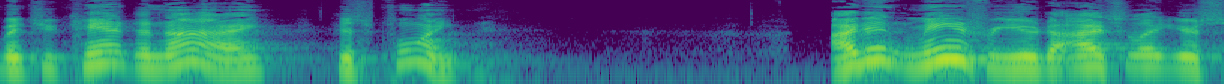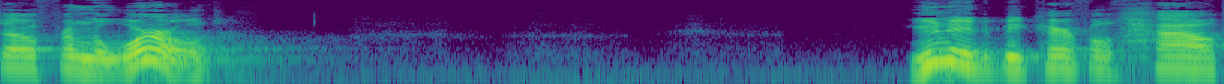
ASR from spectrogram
but you can't deny his point. I didn't mean for you to isolate yourself from the world. You need to be careful how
